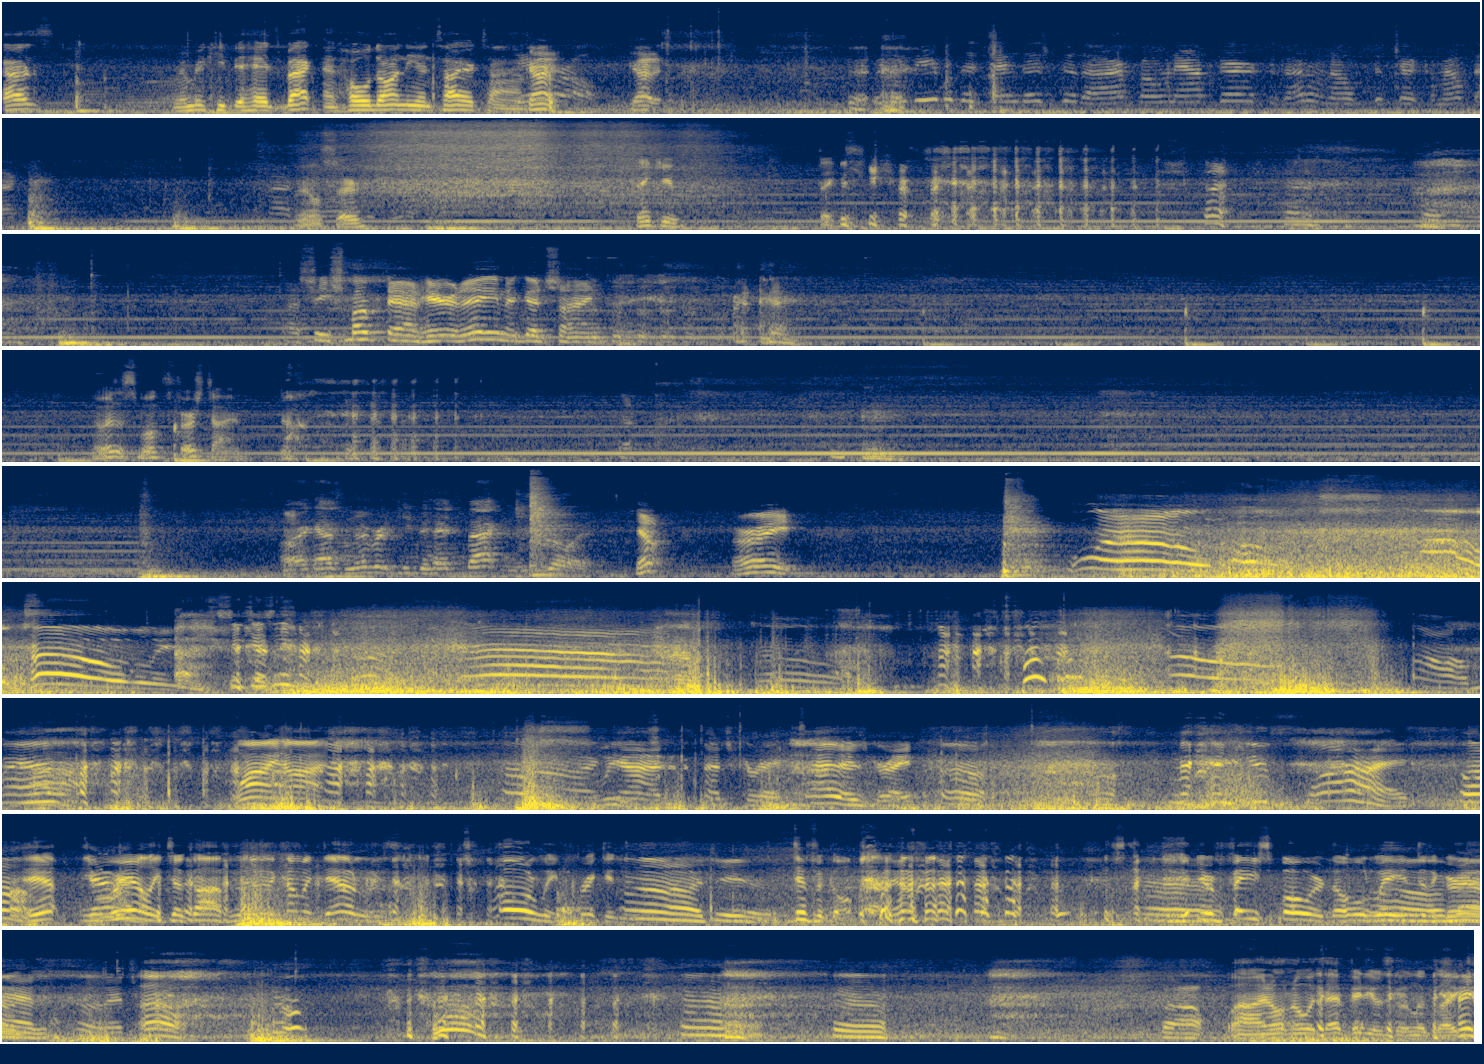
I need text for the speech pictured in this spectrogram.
Guys, remember to keep your heads back and hold on the entire time. Got it. Got it. Would you be able to send this to the our phone after? Because I don't know if it's gonna come out that great. Well, sure. sir. Thank you. Thanks. I see smoke down here. That ain't a good sign. It wasn't smoked the first time. No. All right, guys, remember to keep your heads back and enjoy it. Yep. All right. Whoa! Whoa! Whoa! Holy! See Disney? Oh man! Why not? Oh my God, that's great. That is great. Oh. Oh, man, you fly. Oh, Yep, you God. really took off. Coming down was totally freaking Oh Jesus. difficult. Like your face forward the whole way into the Oh, ground. Man. Oh, that's Oh. Wow. Wow, I don't know what that video is going to look like.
